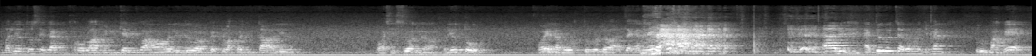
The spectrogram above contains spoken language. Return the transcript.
Balik tu saya kan Corolla tu weekend gua, ah, balik tu sampai puluh juta balik tu. Oh, ya lah balik tu lu. Cak kan. Aduh, itu tu cara manajemen rumah kayak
